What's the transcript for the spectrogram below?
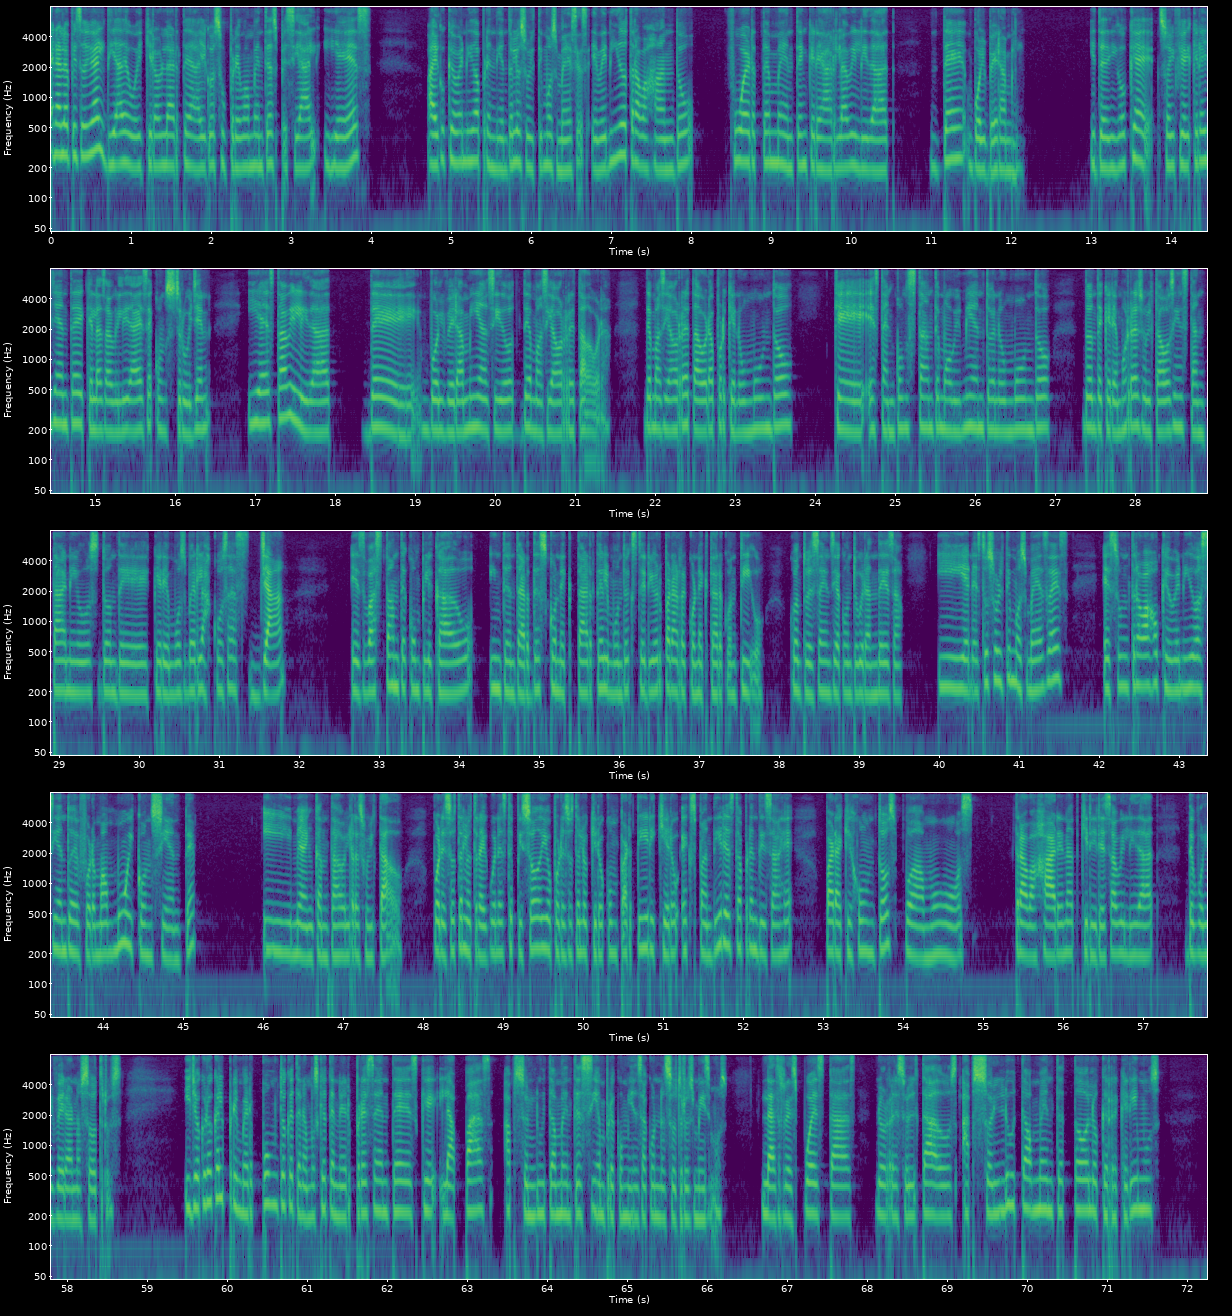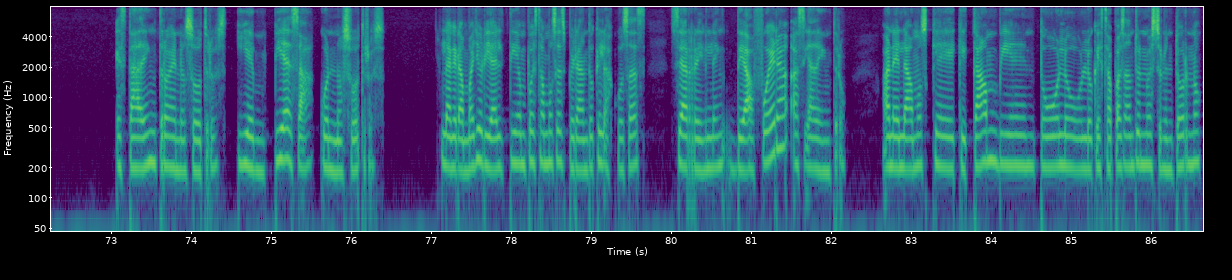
En el episodio del día de hoy quiero hablarte de algo supremamente especial y es algo que he venido aprendiendo en los últimos meses. He venido trabajando fuertemente en crear la habilidad de volver a mí. Y te digo que soy fiel creyente de que las habilidades se construyen y esta habilidad de volver a mí ha sido demasiado retadora. Demasiado retadora porque en un mundo que está en constante movimiento, en un mundo donde queremos resultados instantáneos, donde queremos ver las cosas ya, es bastante complicado intentar desconectarte del mundo exterior para reconectar contigo, con tu esencia, con tu grandeza. Y en estos últimos meses es un trabajo que he venido haciendo de forma muy consciente y me ha encantado el resultado. Por eso te lo traigo en este episodio, por eso te lo quiero compartir y quiero expandir este aprendizaje para que juntos podamos trabajar en adquirir esa habilidad de volver a nosotros. Y yo creo que el primer punto que tenemos que tener presente es que la paz absolutamente siempre comienza con nosotros mismos. Las respuestas, los resultados, absolutamente todo lo que requerimos está dentro de nosotros y empieza con nosotros. La gran mayoría del tiempo estamos esperando que las cosas se arreglen de afuera hacia adentro anhelamos que, cambien todo lo, lo que está pasando en nuestro entorno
